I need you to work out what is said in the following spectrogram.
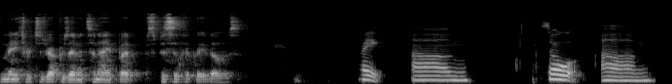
many churches represented tonight, but specifically those. Right. Um, so um,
